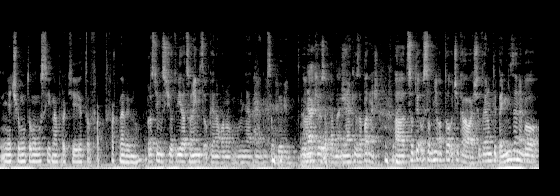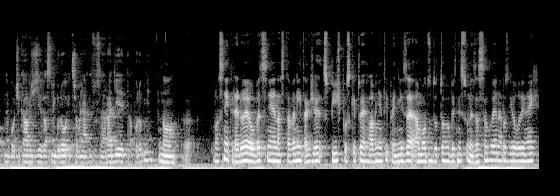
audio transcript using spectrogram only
něčemu tomu musí jít naproti, je to fakt, fakt nevím. No. Prostě musíš otvírat co nejvíc oken a ono nějak, nějakým se objeví. Do nějakého zapadneš. Do nějakého zapadneš. A co ty osobně od toho očekáváš? Jsou to jenom ty peníze, nebo, nebo očekáváš, že vlastně budou i třeba nějakým způsobem radit a podobně? No, Vlastně Credo je obecně nastavený tak, že spíš poskytuje hlavně ty peníze a moc do toho biznisu nezasahuje, na rozdíl od jiných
